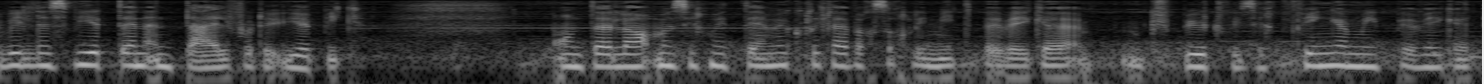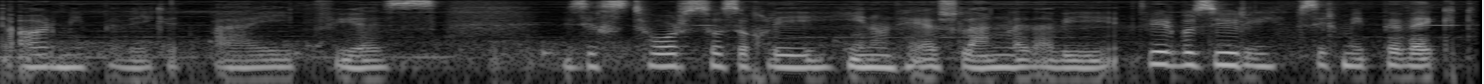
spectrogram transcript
weil es wird dann ein Teil der Übung. Und dann lässt man sich mit dem wirklich einfach so ein bisschen mitbewegen. Man spürt, wie sich die Finger mitbewegen, die Arme mitbewegen, die Beine, die Füße wie sich das Torso so ein bisschen hin und her schlängelt, auch wie die Wirbelsäule sich mitbewegt.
